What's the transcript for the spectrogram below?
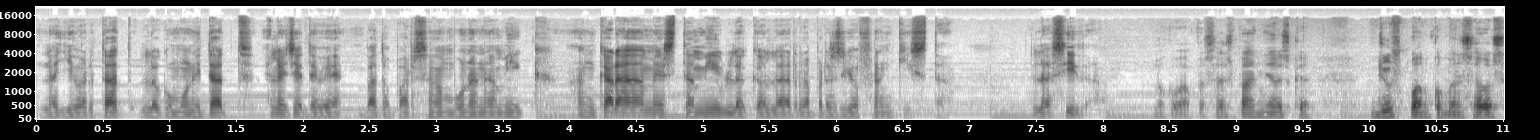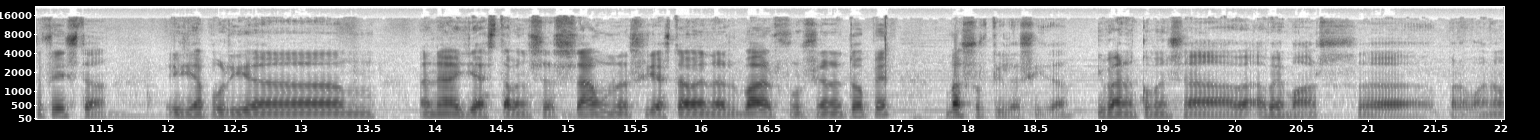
la llibertat, la comunitat LGTB va topar-se amb un enemic encara més temible que la repressió franquista, la sida. El que va passar a Espanya és que just quan començava la festa i ja podíem anar, ja estaven les saunes, ja estaven els bars funcionant a tope, va sortir la sida. I van començar a haver morts, eh, però bueno,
